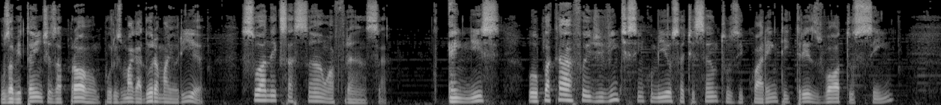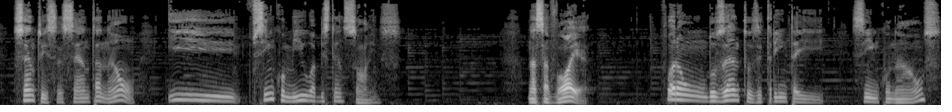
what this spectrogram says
os habitantes aprovam por esmagadora maioria sua anexação à França. Em Nice, o placar foi de 25.743 votos sim, 160 não e 5 mil abstenções. Na Savoia, foram 235 nãos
